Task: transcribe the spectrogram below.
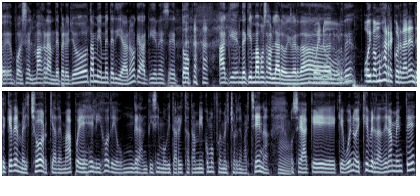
eh, pues el más grande, pero yo también metería, ¿no?, que aquí en ese top, a quién, de quién vamos a hablar hoy, ¿verdad, bueno, Lourdes? Hoy vamos a recordar a Enrique de Melchor, que además pues es el hijo de un grandísimo guitarrista también como fue Melchor de Marchena. Mm. O sea que, bueno, es que verdaderamente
